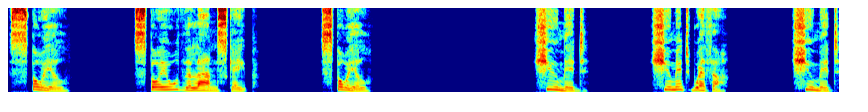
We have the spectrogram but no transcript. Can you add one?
Spoil, spoil the landscape, spoil. Humid, humid weather, humid.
